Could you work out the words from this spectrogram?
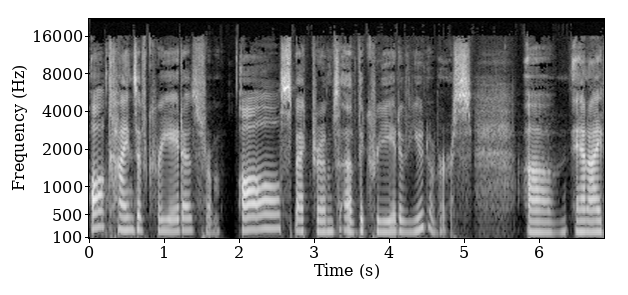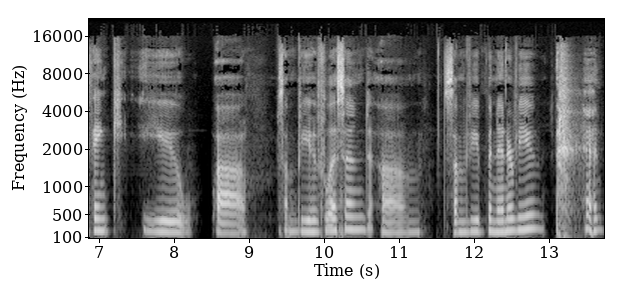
all kinds of creatives from all spectrums of the creative universe. Um, and I think you, uh, some of you have listened, um, some of you have been interviewed, and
